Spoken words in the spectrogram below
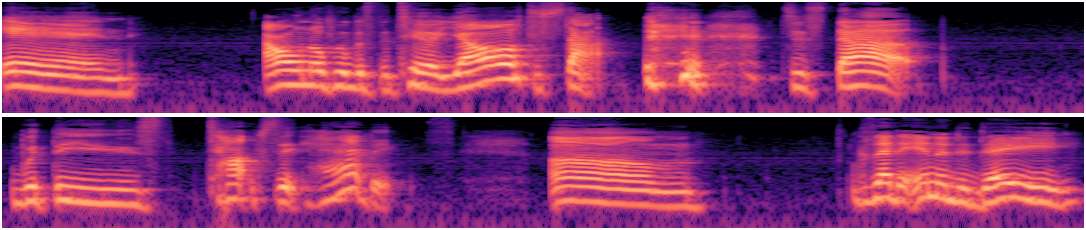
And I don't know if it was to tell y'all to stop, to stop with these toxic habits. Um, because at the end of the day,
